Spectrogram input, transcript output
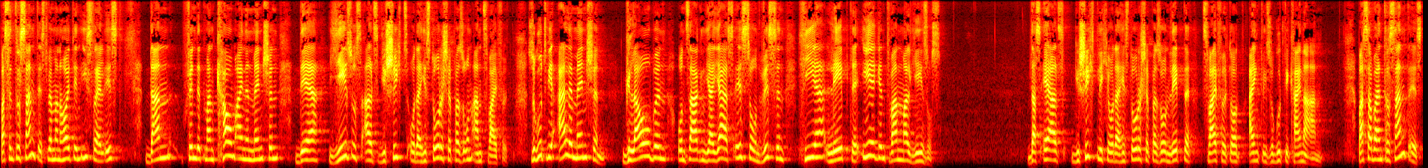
Was interessant ist, wenn man heute in Israel ist, dann findet man kaum einen Menschen, der Jesus als Geschichts- oder historische Person anzweifelt. So gut wie alle Menschen glauben und sagen, ja, ja, es ist so und wissen, hier lebte irgendwann mal Jesus. Dass er als geschichtliche oder historische Person lebte, zweifelt dort eigentlich so gut wie keiner an. Was aber interessant ist,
